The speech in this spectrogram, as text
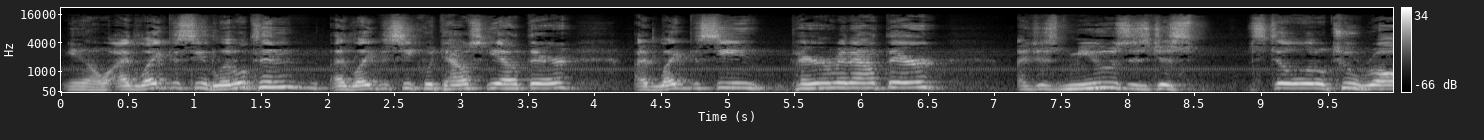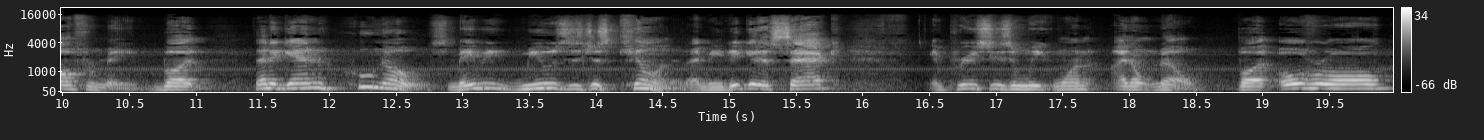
you know, I'd like to see Littleton. I'd like to see Kwiatkoski out there. I'd like to see Perryman out there. I just Muse is just still a little too raw for me. But then again, who knows? Maybe Muse is just killing it. I mean, he did get a sack in preseason week one. I don't know. But overall,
